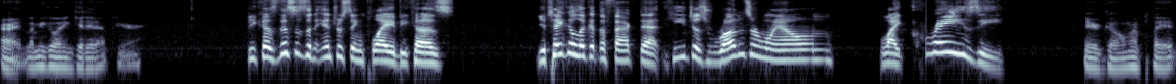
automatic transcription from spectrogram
All right, let me go ahead and get it up here. Because this is an interesting play because you take a look at the fact that he just runs around like crazy. There you go. I'm gonna play it.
